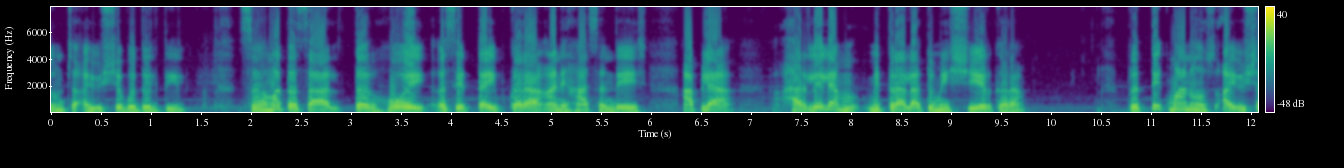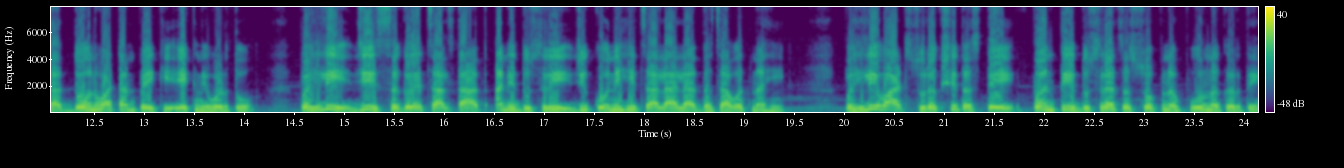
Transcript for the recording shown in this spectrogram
तुमचं आयुष्य बदलतील. सहमत असाल तर होय असे टाईप करा आणि हा संदेश आपल्या हरलेल्या मित्राला तुम्ही शेअर करा. प्रत्येक माणूस आयुष्यात दोन वाटांपैकी एक निवडतो. पहिली जी सगळे चालतात आणि दुसरी जी कोणीही चालायला धजावत नाही. पहिली वाट सुरक्षित असते पण ती दुसऱ्याचं स्वप्न पूर्ण करते.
